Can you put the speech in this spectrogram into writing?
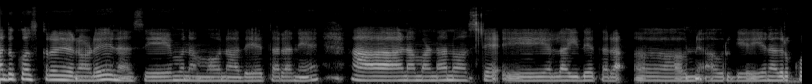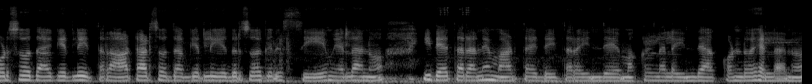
ಅದಕ್ಕೋಸ್ಕರ ನೋಡಿ, ನಾನು ಸೇಮ್ ನಮ್ಮವನು ಅದೇ ಥರನೇ ನಮ್ಮ ಅಣ್ಣನೂ ಅಷ್ಟೇ ಎಲ್ಲ ಇದೇ ಥರ ಅವ್ನ, ಅವ್ರಿಗೆ ಏನಾದರೂ ಕೊಡಿಸೋದಾಗಿರಲಿ, ಈ ಥರ ಆಟ ಆಡಿಸೋದಾಗಿರಲಿ, ಎದುರಿಸೋದಾಗಿರಲಿ, ಸೇಮ್ ಎಲ್ಲನೂ ಇದೇ ಥರನೇ ಮಾಡ್ತಾಯಿದ್ದೆ ಈ ಥರ ಹಿಂದೆ, ಮಕ್ಕಳನ್ನೆಲ್ಲ ಹಿಂದೆ ಹಾಕ್ಕೊಂಡು ಎಲ್ಲನೂ.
